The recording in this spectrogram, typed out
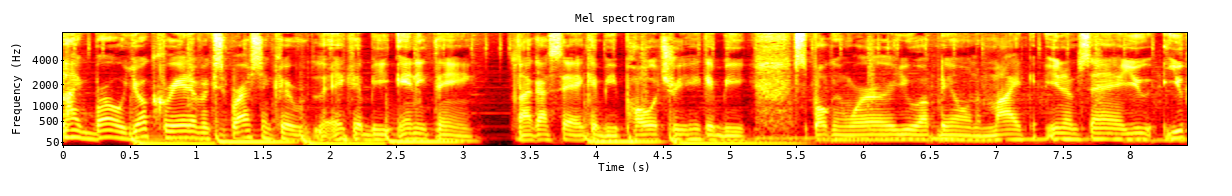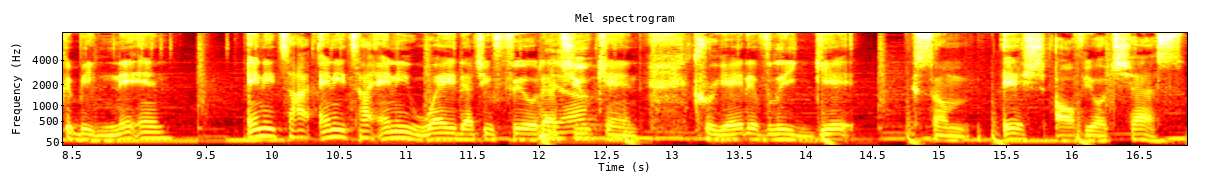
like, bro, your creative expression could it could be anything. Like I said, it could be poetry, it could be spoken word. You up there on the mic, you know what I'm saying? You you could be knitting. Any type, any type, any way that you feel that Yeah. you can creatively get some ish off your chest.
